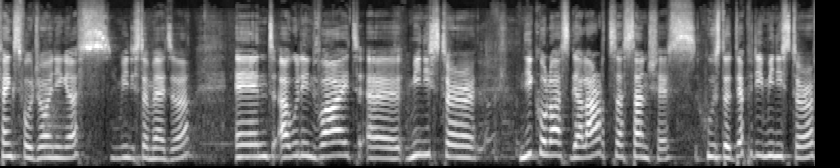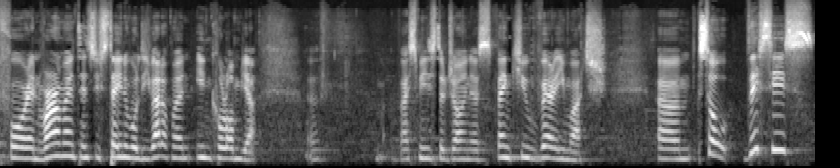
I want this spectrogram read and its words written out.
Thanks for joining us, Minister Meza. And I will invite uh, Minister Nicolas Galarza Sanchez, who's the Deputy Minister for Environment and Sustainable Development in Colombia. Uh, Vice Minister, join us. Thank you very much. Um, so this is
